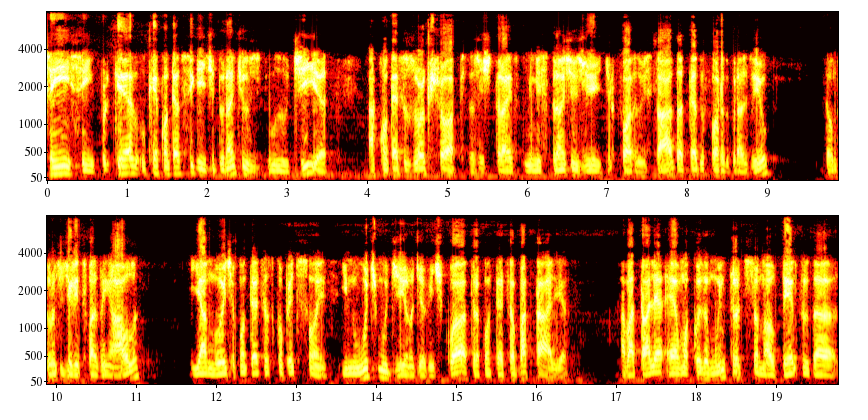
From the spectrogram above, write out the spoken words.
Sim, sim, porque o que acontece é o seguinte, durante o, o dia acontecem os workshops, a gente traz ministrantes de, de fora do estado, até do fora do Brasil, então durante o dia eles fazem aula, e à noite acontecem as competições. E no último dia, no dia 24, acontece a batalha. A batalha é uma coisa muito tradicional dentro da,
